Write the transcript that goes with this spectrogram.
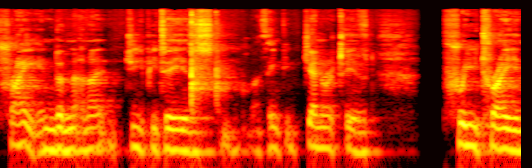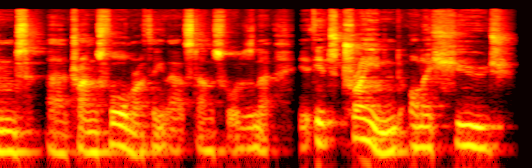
trained, and, and GPT is, I think, generative pre-trained uh, transformer. I think that stands for, doesn't it? it? It's trained on a huge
